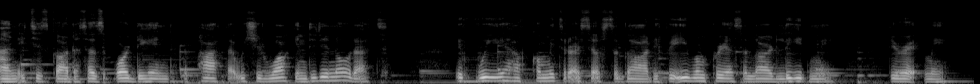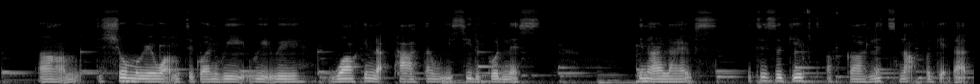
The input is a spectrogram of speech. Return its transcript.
and it is God that has ordained the path that we should walk in. Did you know that? If we have committed ourselves to God, if we even pray and say, Lord, lead me, direct me, um, to show me where you want me to go, and we, we, we walk in that path and we see the goodness in our lives, it is a gift of God. Let's not forget that.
